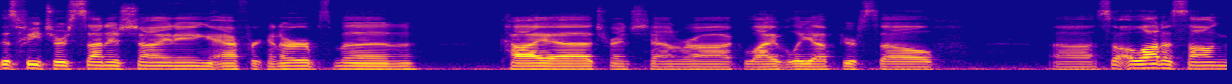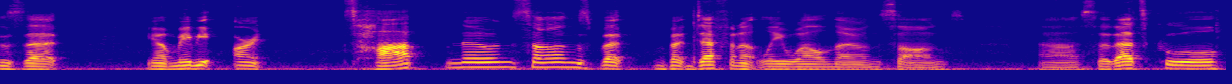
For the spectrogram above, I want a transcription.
this features Sun is Shining, African Herbsman, Kaya, Trenchtown Rock, Lively Up Yourself. Uh, so a lot of songs that, you know, maybe aren't top known songs, but but definitely well known songs. Uh, so that's cool.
